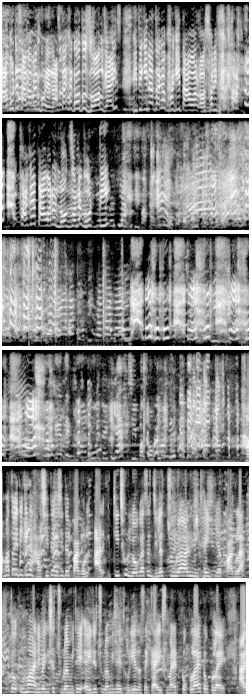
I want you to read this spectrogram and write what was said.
তাবুটা চালাবেন করে রাস্তাঘাটেও তো জল গাইস ইতি কিনা জায়গা ফাঁকি টাওয়ার সরি ফাঁকা। ফাঁকা টাওয়ারে লোকজনে ভর্তি। দেখি হামা তো এদিকে না হাসিতে হাসিতে পাগল আর কিছু লোক আছে জিলা চূড়া আর মিঠাই দিয়া পাগলা তো উমা আনিবা গেছে চূড়া মিঠাই এই যে চূড়া মিঠাই ধরিয়ে যাচ্ছে গাইস মানে টোপলায় টোপলায় আর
